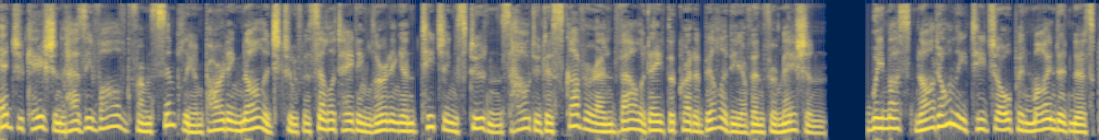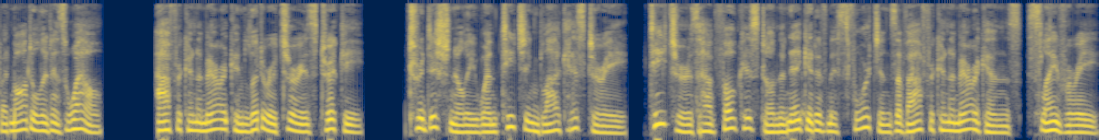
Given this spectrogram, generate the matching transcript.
Education has evolved from simply imparting knowledge to facilitating learning and teaching students how to discover and validate the credibility of information. We must not only teach open-mindedness but model it as well. African American literature is tricky. Traditionally when teaching black history, teachers have focused on the negative misfortunes of African Americans, slavery,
